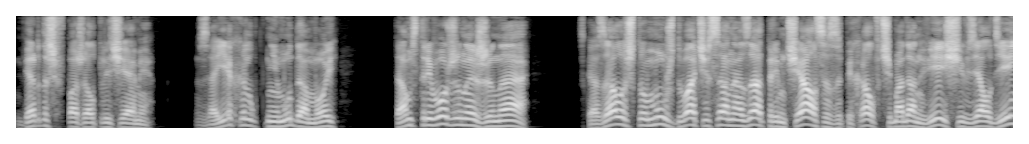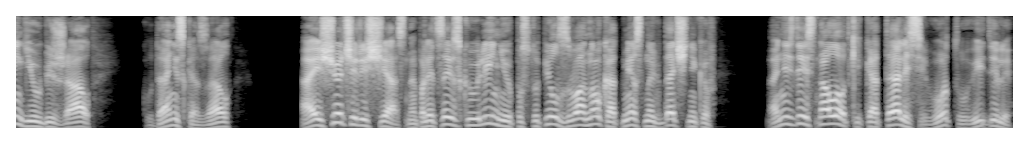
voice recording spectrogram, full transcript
Бердышев пожал плечами. Заехал к нему домой. Там встревоженная жена. Сказала, что муж два часа назад примчался, запихал в чемодан вещи, взял деньги и убежал. Куда не сказал. А еще через час на полицейскую линию поступил звонок от местных дачников. Они здесь на лодке катались и вот увидели.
